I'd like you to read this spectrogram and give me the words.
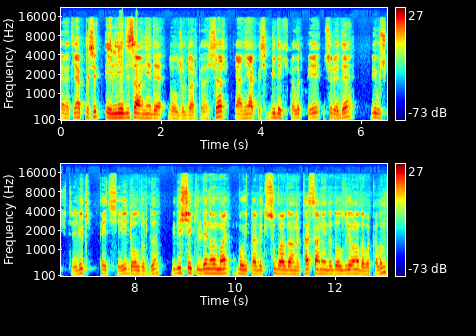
Evet yaklaşık 57 saniyede doldurdu arkadaşlar. Yani yaklaşık 1 dakikalık bir sürede 1,5 litrelik pet şeyi doldurdu. Bir de şu şekilde normal boyutlardaki su bardağını kaç saniyede dolduruyor ona da bakalım.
